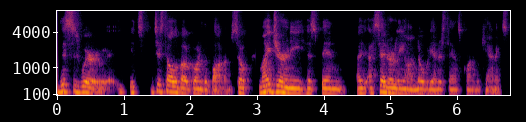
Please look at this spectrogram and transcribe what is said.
this is where it's just all about going to the bottom. So my journey has been. I, I said early on, nobody understands quantum mechanics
